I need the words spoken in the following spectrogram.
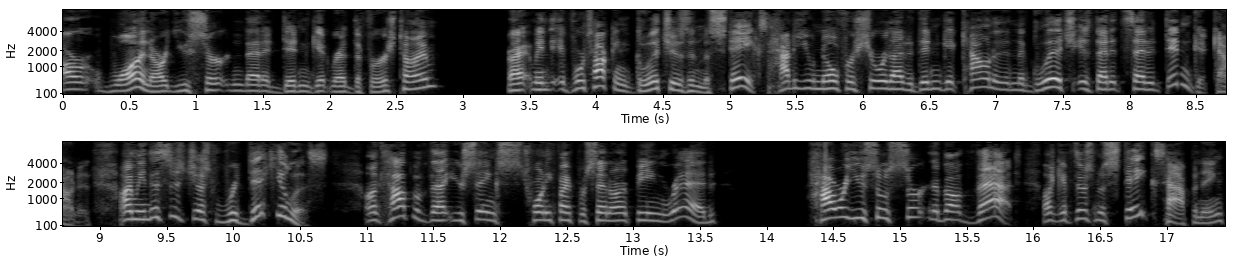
are one, are you certain that it didn't get read the first time? Right. I mean, if we're talking glitches and mistakes, how do you know for sure that it didn't get counted? And the glitch is that it said it didn't get counted. I mean, this is just ridiculous. On top of that, you're saying 25% aren't being read. How are you so certain about that? Like, if there's mistakes happening,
